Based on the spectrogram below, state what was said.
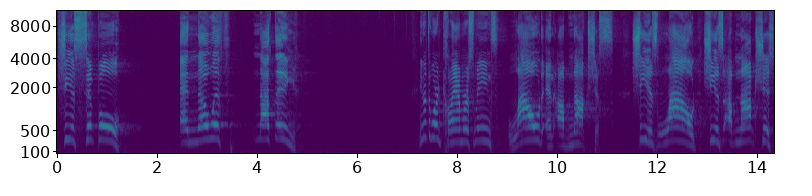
She is simple and knoweth nothing. You know what the word clamorous means? Loud and obnoxious. She is loud. She is obnoxious.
